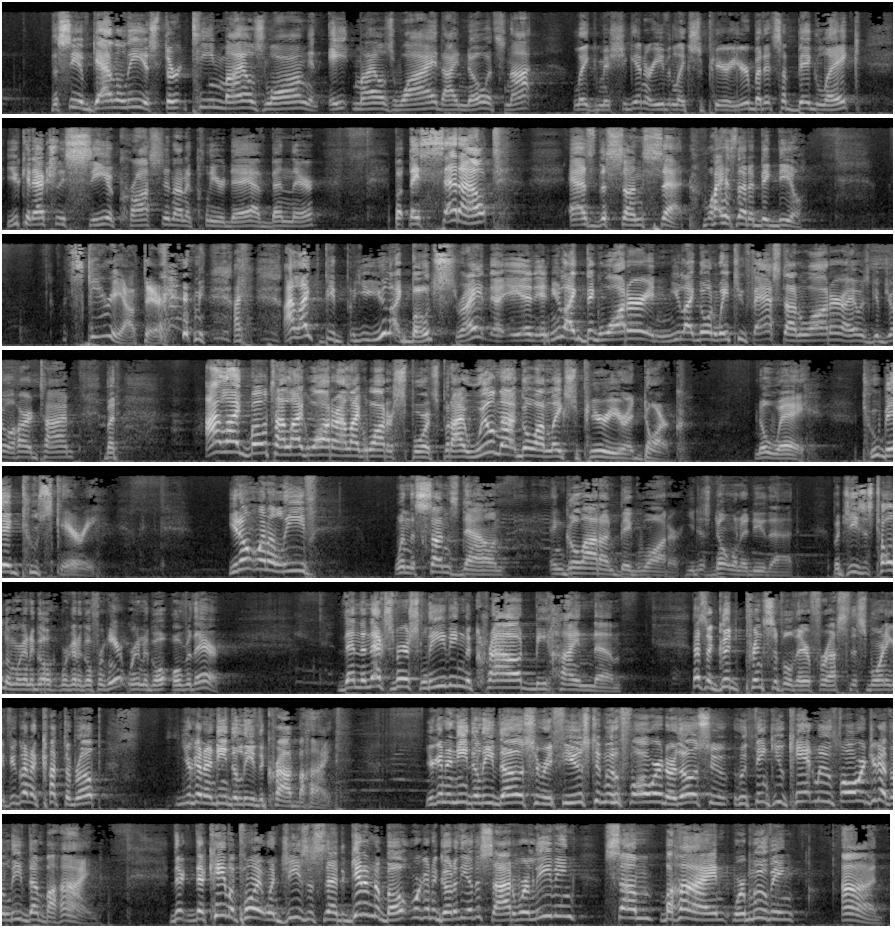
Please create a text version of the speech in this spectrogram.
the Sea of Galilee is 13 miles long and 8 miles wide. I know it's not Lake Michigan or even Lake Superior, but it's a big lake. You can actually see across it on a clear day. I've been there. But they set out as the sun set. Why is that a big deal? It's scary out there. I mean, I, I like you, you like boats, right? Uh, and, and you like big water, and you like going way too fast on water. I always give Joe a hard time, but I like boats. I like water. I like water sports, but I will not go on Lake Superior at dark. No way. Too big, too scary. You don't want to leave when the sun's down and go out on big water. You just don't want to do that. But Jesus told them, we're going to go, we're going to go from here, we're going to go over there. Then the next verse, leaving the crowd behind them. That's a good principle there for us this morning. If you're going to cut the rope, you're going to need to leave the crowd behind. You're going to need to leave those who refuse to move forward or those who, who think you can't move forward, you're going to, to leave them behind. There, there came a point when Jesus said, Get in the boat, we're going to go to the other side. We're leaving some behind, we're moving on.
